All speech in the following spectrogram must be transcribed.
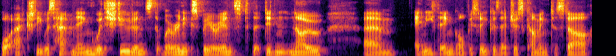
what actually was happening with students that were inexperienced, that didn't know um, anything, obviously, because they're just coming to start.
